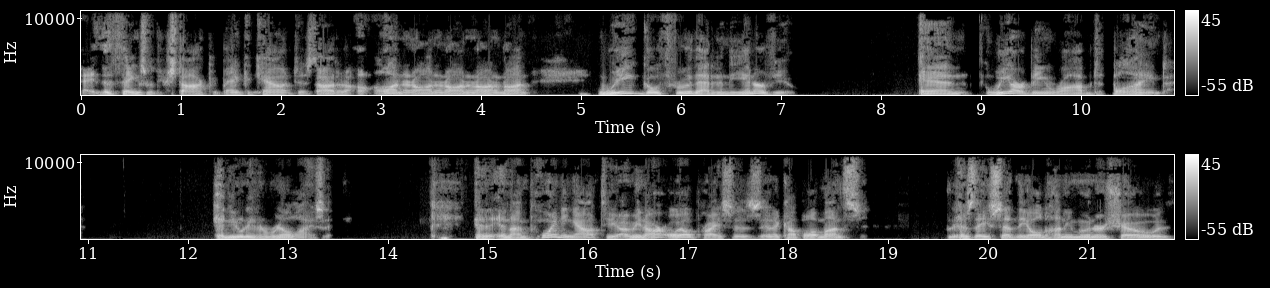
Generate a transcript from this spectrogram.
the things with your stock, your bank account, just on and on and on and on and on and on. We go through that in the interview and we are being robbed blind and you don't even realize it. And, and I'm pointing out to you, I mean, our oil prices in a couple of months, as they said in the old honeymooner show with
